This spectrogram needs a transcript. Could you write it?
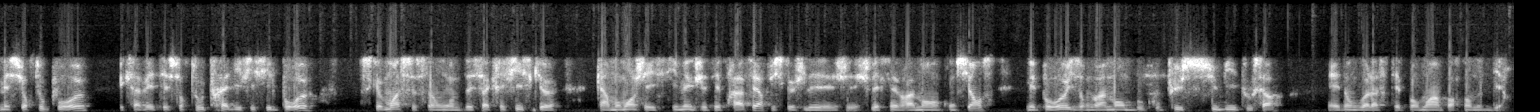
mais surtout pour eux, et que ça avait été surtout très difficile pour eux, parce que moi, ce sont des sacrifices que qu'à un moment j'ai estimé que j'étais prêt à faire, puisque je l'ai je l'ai fait vraiment en conscience. Mais pour eux, ils ont vraiment beaucoup plus subi tout ça. Et donc voilà, c'était pour moi important de le dire.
